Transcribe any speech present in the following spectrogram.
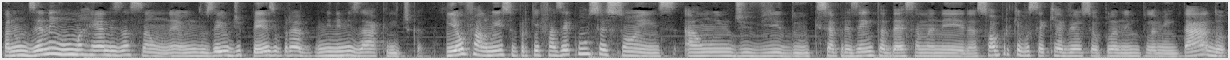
para não dizer nenhuma realização, né? Eu induzei o de peso para minimizar a crítica. E eu falo isso porque fazer concessões a um indivíduo que se apresenta dessa maneira só porque você quer ver o seu plano implementado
